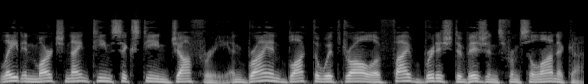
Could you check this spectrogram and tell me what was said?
Late in March 1916, Joffre And Briand blocked the withdrawal of five British divisions from Salonika.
